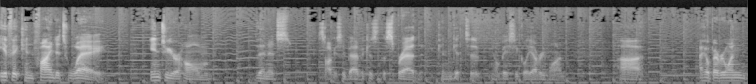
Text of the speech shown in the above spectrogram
if it can find its way into your home, then it's it's obviously bad because the spread can get to you know basically everyone. Uh, I hope everyone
